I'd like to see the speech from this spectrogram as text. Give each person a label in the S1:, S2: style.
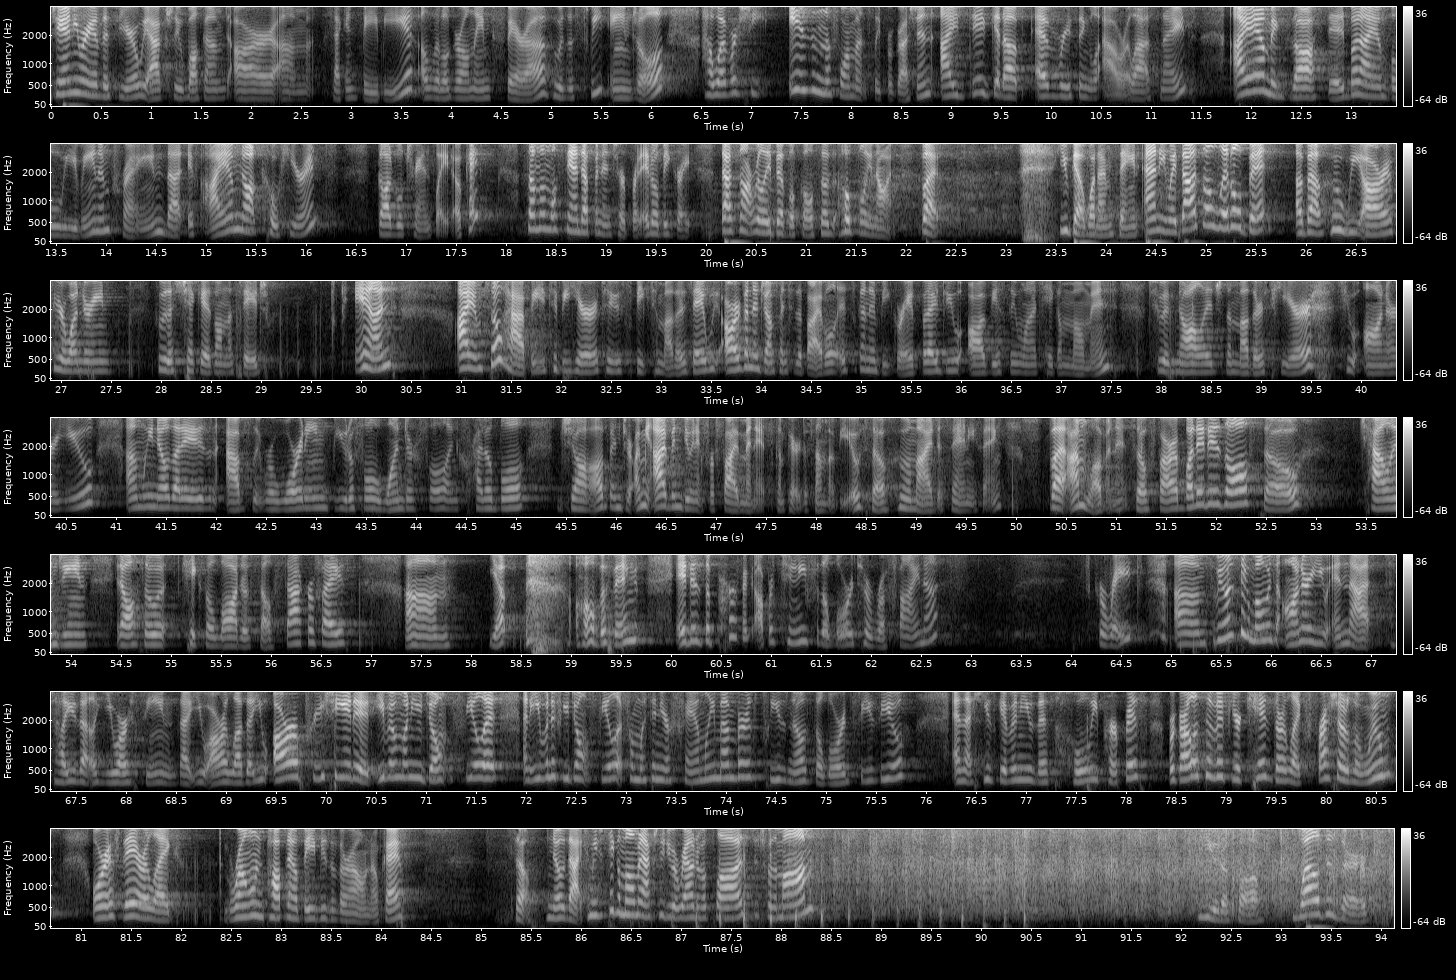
S1: January of this year, we actually welcomed our um, second baby, a little girl named Farah, who is a sweet angel. However, she is in the four month sleep regression. I did get up every single hour last night. I am exhausted, but I am believing and praying that if I am not coherent, God will translate, okay? Someone will stand up and interpret. It'll be great. That's not really biblical, so hopefully not. But you get what I'm saying. Anyway, that's a little bit about who we are if you're wondering who this chick is on the stage. And I am so happy to be here to speak to Mother's Day. We are going to jump into the Bible. It's going to be great, but I do obviously want to take a moment to acknowledge the mothers here, to honor you. Um, we know that it is an absolutely rewarding, beautiful, wonderful, incredible job. And I mean, I've been doing it for five minutes compared to some of you, so who am I to say anything? But I'm loving it so far. But it is also challenging. It also takes a lot of self sacrifice. Um, Yep, all the things. It is the perfect opportunity for the Lord to refine us. It's great. Um, so we want to take a moment to honor you in that, to tell you that like you are seen, that you are loved, that you are appreciated, even when you don't feel it, and even if you don't feel it from within your family members. Please know that the Lord sees you, and that He's given you this holy purpose, regardless of if your kids are like fresh out of the womb or if they are like grown, popping out babies of their own. Okay. So know that. Can we just take a moment actually do a round of applause just for the moms? Beautiful. Well deserved.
